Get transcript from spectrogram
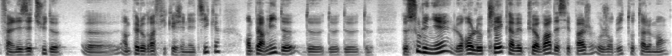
enfin les études euh, et génétiques, ont permis de, souligner le rôle clé qu'avaient pu avoir des cépages aujourd'hui totalement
